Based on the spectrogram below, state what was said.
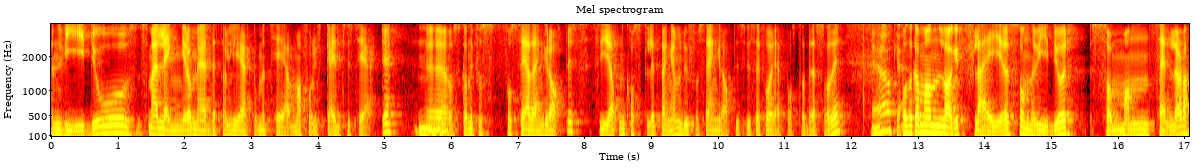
en video som er lengre og mer detaljert om et tema folk er interessert i. Eh, og så kan de få, få se den gratis. Si at den koster litt penger, men du får se den gratis hvis jeg får e-postadressa di. Ja, okay. Og så kan man lage flere sånne videoer som man selger, da.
